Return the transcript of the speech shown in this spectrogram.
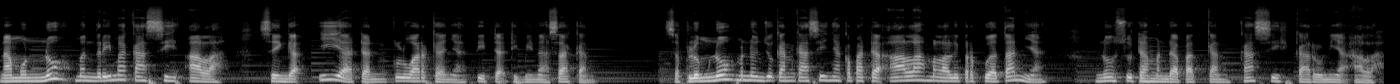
Namun Nuh menerima kasih Allah sehingga ia dan keluarganya tidak dibinasakan. Sebelum Nuh menunjukkan kasihnya kepada Allah melalui perbuatannya, Nuh sudah mendapatkan kasih karunia Allah.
